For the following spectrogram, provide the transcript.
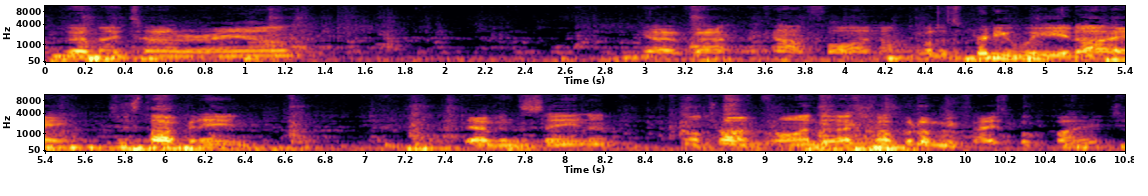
And then they turn around, go back. They can't find it. But it's pretty weird, eh? Just type it in. If you haven't seen it. I'll try and find it. Actually, I'll put it on my Facebook page.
